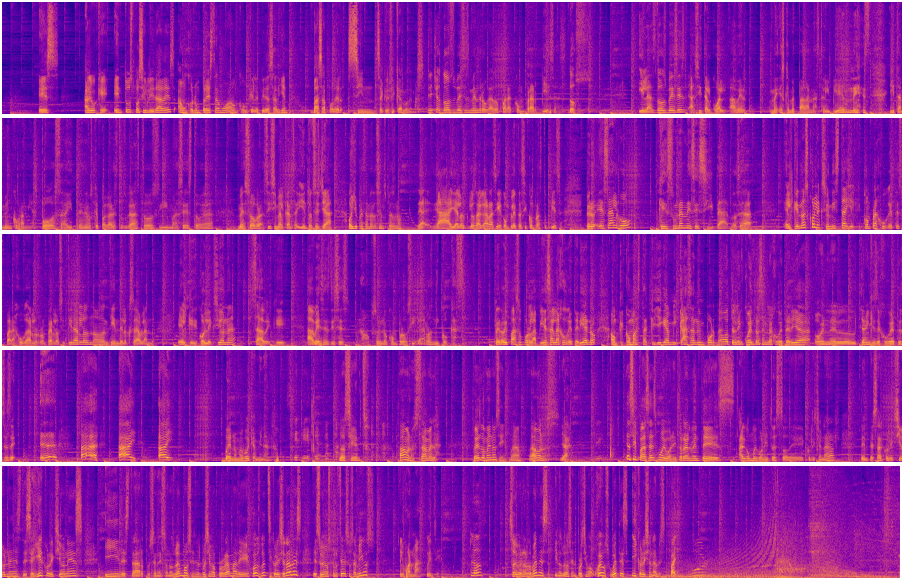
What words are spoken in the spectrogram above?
Es algo que en tus posibilidades, aún con un préstamo, aún con que le pidas a alguien, vas a poder sin sacrificar lo demás. De hecho, dos veces me he drogado para comprar piezas. Dos. Y las dos veces así tal cual. A ver, me- es que me pagan hasta el viernes y también cobra mi esposa y tenemos que pagar estos gastos y más esto. eh, Me sobra, sí, sí me alcanza. Y entonces ya, oye, préstame 200 pesos, ¿no? Ya, ya, ya los, los agarras y completas y compras tu pieza. Pero es algo que es una necesidad. O sea, el que no es coleccionista y el que compra juguetes para jugarlos, romperlos y tirarlos no entiende lo que estoy hablando. El que colecciona sabe que a veces dices, no, pues hoy no compro cigarros ni cocas. Pero hoy paso por la pieza a la juguetería, ¿no? Aunque coma hasta que llegue a mi casa, no importa. No, te la encuentras en la juguetería o en el tianguis de juguetes. Es de. eh, ah, ¡Ay! ¡Ay! Bueno, me voy caminando. Lo siento. Vámonos, dámela. Pues lo menos sí. vámonos, ya. Y así pasa, es muy bonito. Realmente es algo muy bonito esto de coleccionar, de empezar colecciones, de seguir colecciones y de estar pues en esto. Nos vemos en el próximo programa de Juegos, Juguetes y Coleccionables. Estuvimos con ustedes, sus amigos. El Juanma, cuídense. Luz. Soy Bernardo Méndez y nos vemos en el próximo Juegos, Juguetes y Coleccionables. Bye.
